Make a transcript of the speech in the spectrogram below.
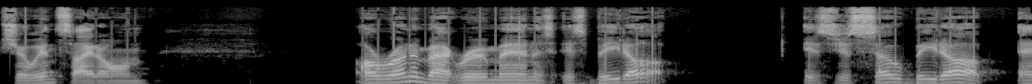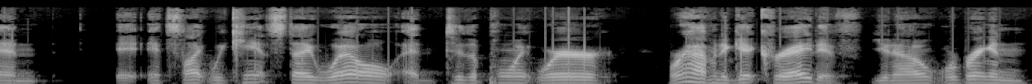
show insight on. Our running back room, man, is it's beat up. It's just so beat up, and it, it's like we can't stay well, and to the point where we're having to get creative. You know, we're bringing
